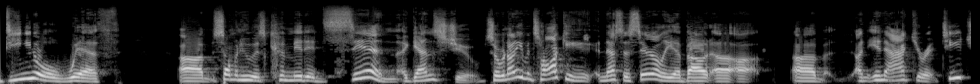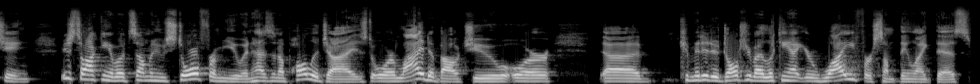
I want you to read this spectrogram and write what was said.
deal with um, someone who has committed sin against you. So we're not even talking necessarily about a, uh, an inaccurate teaching. You're just talking about someone who stole from you and hasn't apologized or lied about you or uh, committed adultery by looking at your wife or something like this.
